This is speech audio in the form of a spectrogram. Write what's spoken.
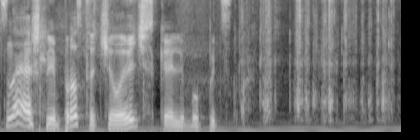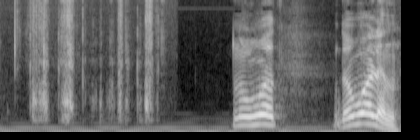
знаешь ли, просто человеческое любопытство. Ну вот, доволен.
